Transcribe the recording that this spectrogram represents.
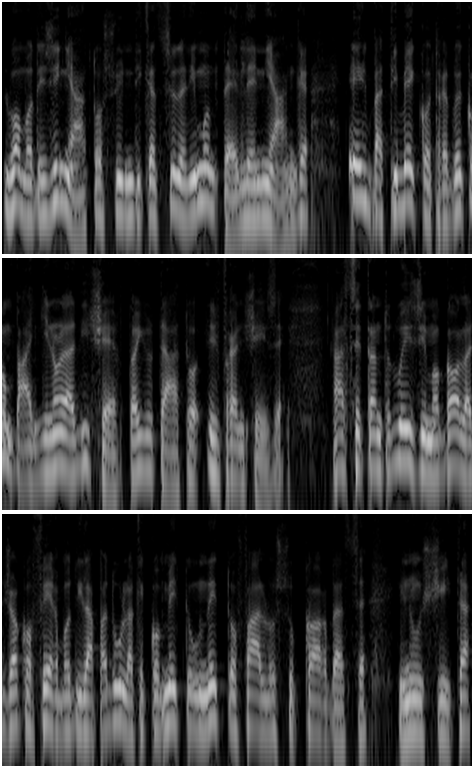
l'uomo designato su indicazione di Montelle è Niang e il battibecco tra i due compagni non ha di certo aiutato il francese. Al 72esimo gol a gioco fermo di Lapadula che commette un netto fallo su Cordaz in uscita,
